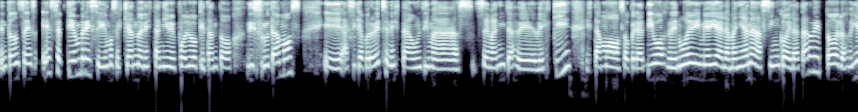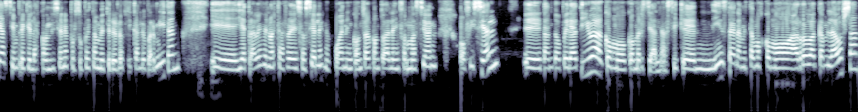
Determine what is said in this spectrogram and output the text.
Entonces es septiembre y seguimos esquiando en esta nieve polvo que tanto disfrutamos. Eh, así que aprovechen estas últimas semanitas de, de esquí. Estamos operando de 9 y media de la mañana a 5 de la tarde, todos los días, siempre que las condiciones, por supuesto, meteorológicas lo permitan. Eh, y a través de nuestras redes sociales nos pueden encontrar con toda la información oficial. Eh, tanto operativa como comercial. Así que en Instagram estamos como arroba camlaolla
